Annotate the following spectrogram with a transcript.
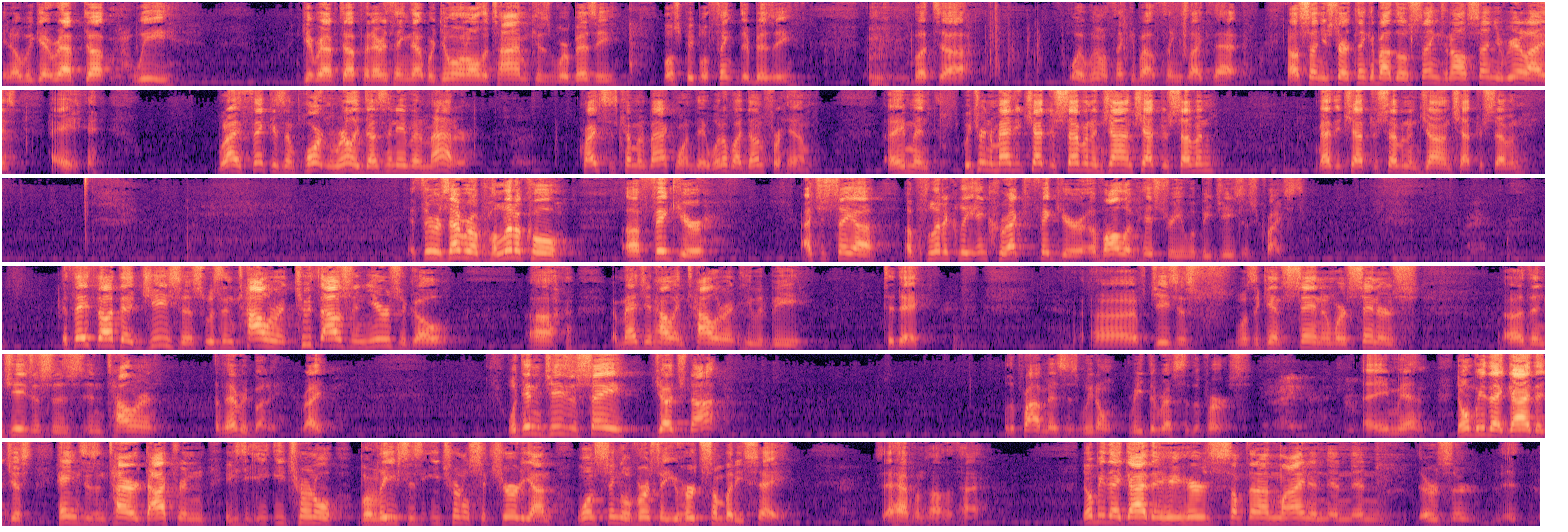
You know, we get wrapped up, we get wrapped up in everything that we're doing all the time because we're busy. Most people think they're busy, but uh, boy, we don't think about things like that. All of a sudden, you start thinking about those things, and all of a sudden, you realize, hey, what I think is important really doesn't even matter. Christ is coming back one day. What have I done for him? Amen. We turn to Matthew chapter 7 and John chapter 7. Matthew chapter 7 and John chapter 7. If there was ever a political uh, figure, I should say a, a politically incorrect figure of all of history, it would be Jesus Christ. If they thought that Jesus was intolerant 2,000 years ago, uh, imagine how intolerant he would be today. Uh, if Jesus was against sin and we're sinners, uh, then Jesus is intolerant of everybody, right? Well, didn't Jesus say, judge not? Well, the problem is, is we don't read the rest of the verse. Amen. Don't be that guy that just hangs his entire doctrine, his eternal beliefs, his eternal security on one single verse that you heard somebody say. That happens all the time. Don't be that guy that hears something online and, and, and or,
